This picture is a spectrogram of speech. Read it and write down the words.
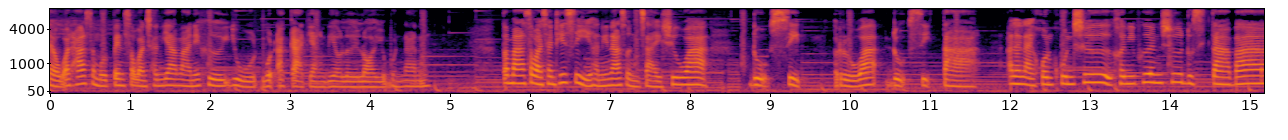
แต่ว่าถ้าสมมติเป็นสวรรค์ชั้นยามานี่คืออยู่บนอากาศอย่างเดียวเลยลอยอยู่บนนั้น ต่อมาสวรรค์ชั้นที่4ค่ะนี่น่าสนใจชื่อว่า ดุสิตหรือว่าดุสิตาอะไรหลายคนคุ้นชื่อ เคยมีเพื่อนชื่อดุสิตาบ้าง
